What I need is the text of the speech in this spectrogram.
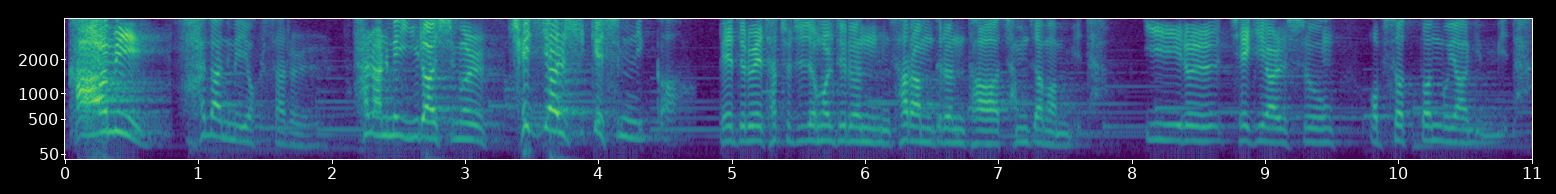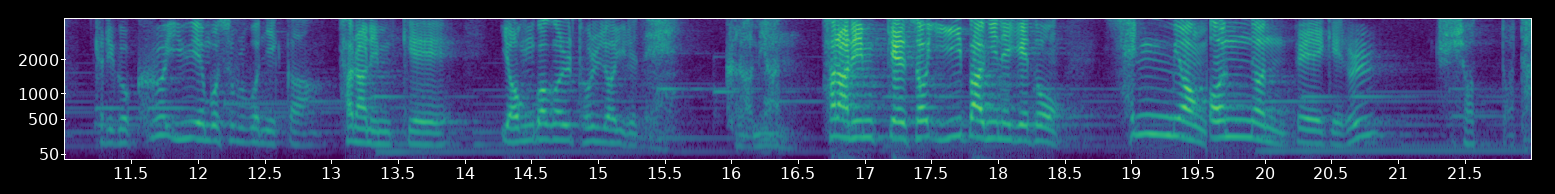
감히 하나님의 역사를 하나님의 일하심을 체지할 수 있겠습니까? 베드로의 자초지정을 들은 사람들은 다 잠잠합니다. 이 일을 제기할 수 없었던 모양입니다. 그리고 그 이후의 모습을 보니까 하나님께 영광을 돌려 이르되 그러면 하나님께서 이방인에게도 생명 얻는 베개를 주셨도다.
